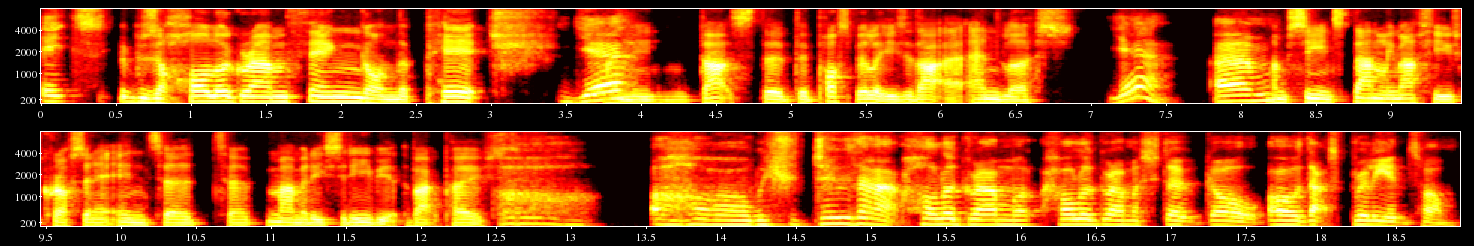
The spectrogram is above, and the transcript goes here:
It's it was a hologram thing on the pitch. Yeah, I mean that's the the possibilities of that are endless. Yeah, um, I'm seeing Stanley Matthews crossing it into to Mamadi Sidibe at the back post. oh, we should do that hologram hologram a Stoke goal. Oh, that's brilliant, Tom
